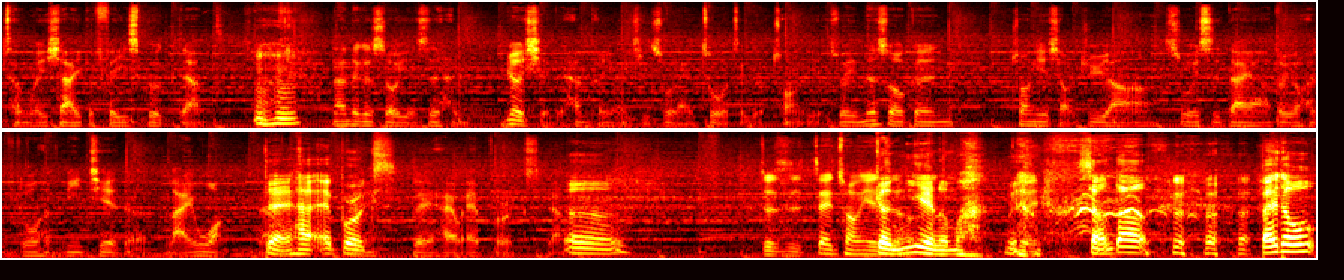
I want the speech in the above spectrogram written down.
成为下一个 Facebook 这样子。嗯哼。那那个时候也是很热血的，和朋友一起出来做这个创业，所以那时候跟创业小聚啊，数位时代啊，都有很多很密切的来往。对，还有 AppWorks，对，还有 AppWorks 这样。嗯，就是在创业哽咽了吗？没有，想到 白头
